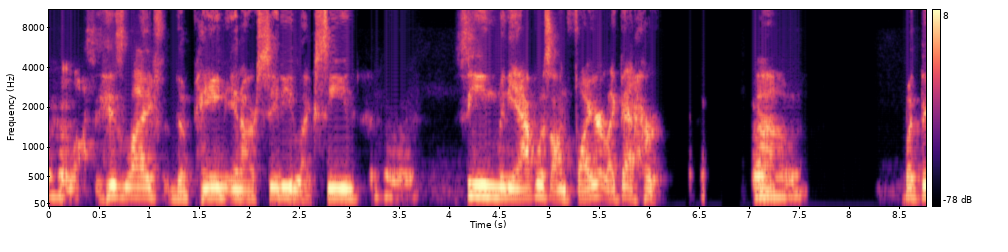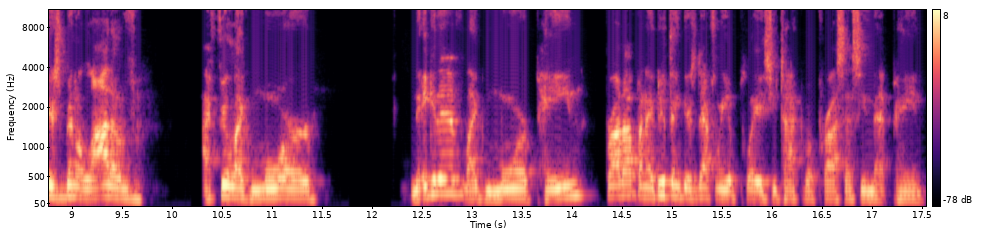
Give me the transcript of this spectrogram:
Mm-hmm. The loss of his life, the pain in our city, like seeing mm-hmm. Seeing Minneapolis on fire, like that hurt. Um, mm-hmm. but there's been a lot of, I feel like more negative, like more pain brought up. And I do think there's definitely a place you talked about processing that pain.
